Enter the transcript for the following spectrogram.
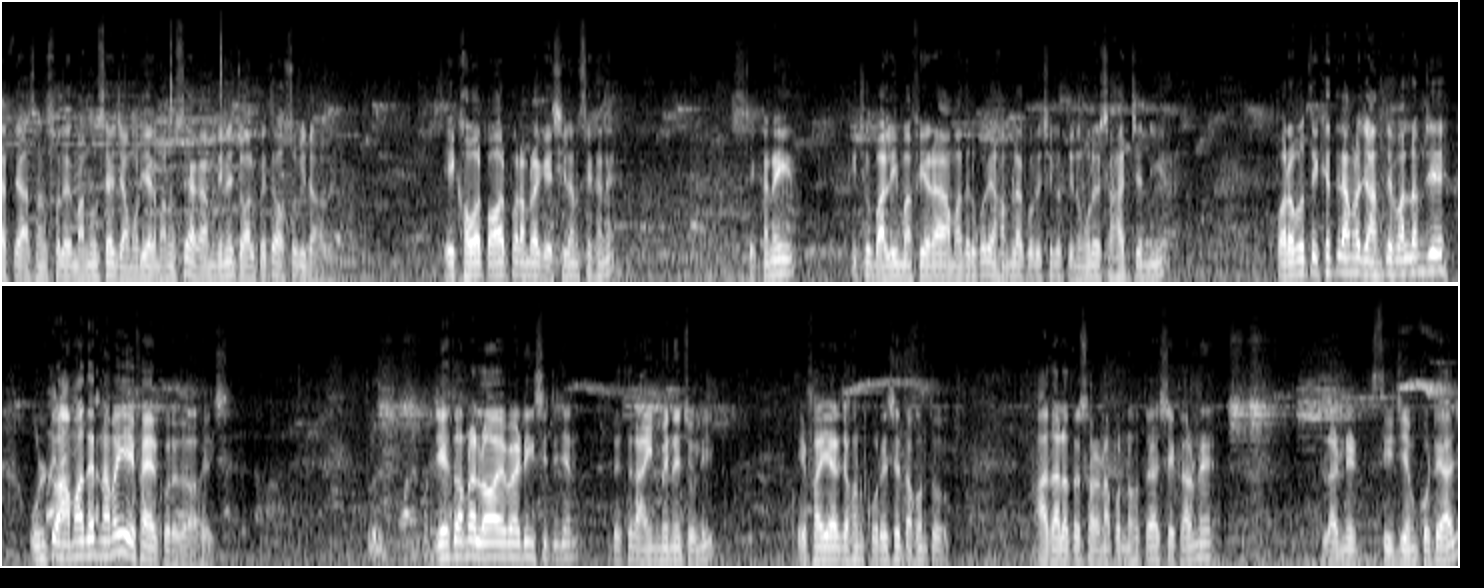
যাতে আসানসোলের মানুষের জামুরিয়ার মানুষের আগামী দিনে জল পেতে অসুবিধা হবে। এই খবর পাওয়ার পর আমরা গেছিলাম সেখানে। সেখানেই কিছু বালি মাফিয়ারা আমাদের উপরে হামলা করেছিল তৃণমূলের সাহায্য নিয়ে। পরবর্তী ক্ষেত্রে আমরা জানতে পারলাম যে উল্টো আমাদের নামেই এফআইআর করে দেওয়া হয়েছে। যেহেতু আমরা ল অ্যাভয়েডিং সিটিজেন দেশের আইন মেনে চলি। এফআইআর যখন করেছে, তখন তো আদালতে শরণাপন্ন হতে হয়। সে কারণে লার্নেড সিজিএম কোর্টে আজ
